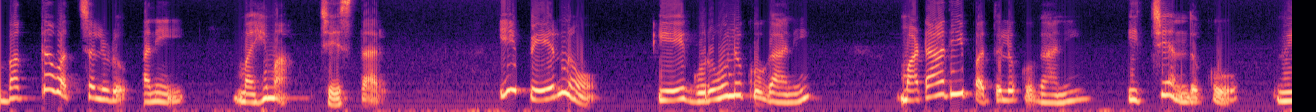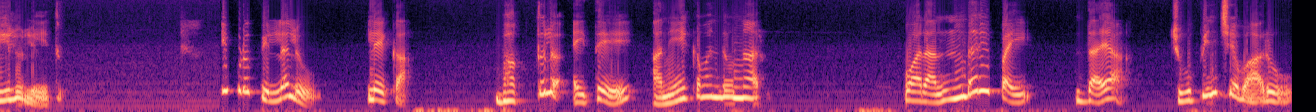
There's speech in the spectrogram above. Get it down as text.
భక్తవత్సలుడు అని మహిమ చేస్తారు. ఈ పేరును ఏ గురువులకు గాని మఠాధిపతులకు గాని ఇచ్చేందుకు వీలు లేదు. ఇప్పుడు పిల్లలు లేక భక్తులు అయితే అనేక మంది ఉన్నారు. వారందరిపై దయ చూపించేవారు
